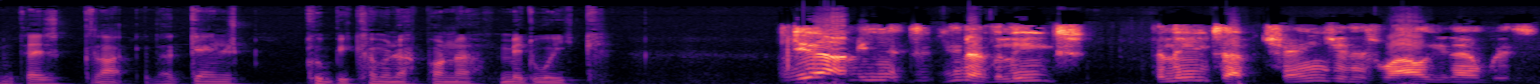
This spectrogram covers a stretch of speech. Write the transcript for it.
there's like that games could be coming up on a midweek. Yeah, I mean, you know, the leagues the leagues ever changing as well. You know, with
